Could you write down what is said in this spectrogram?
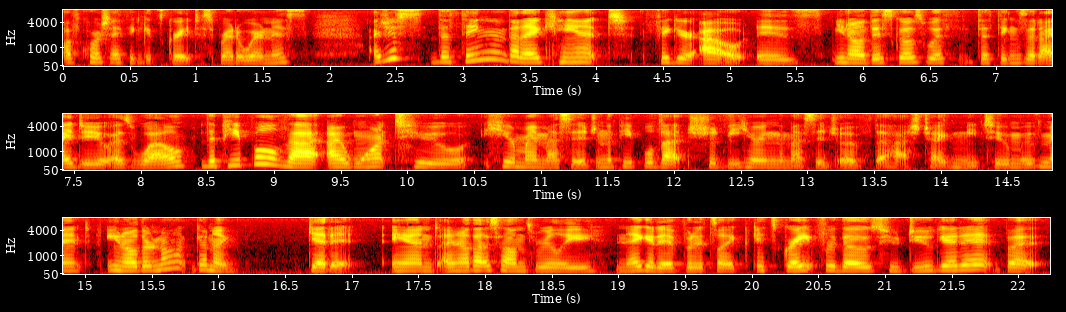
of course, I think it's great to spread awareness. I just, the thing that I can't figure out is, you know, this goes with the things that I do as well. The people that I want to hear my message and the people that should be hearing the message of the hashtag Me Too movement, you know, they're not gonna get it. And I know that sounds really negative, but it's like, it's great for those who do get it, but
